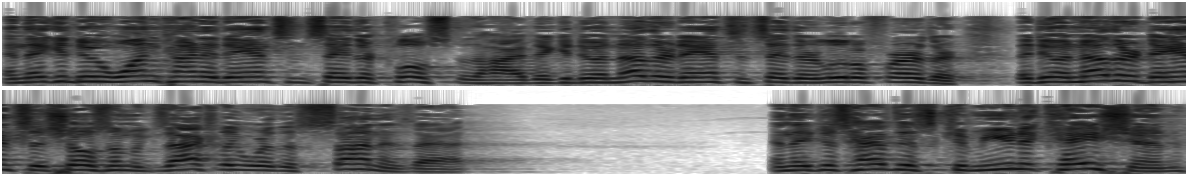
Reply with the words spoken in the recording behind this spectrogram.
And they can do one kind of dance and say they're close to the hive. They can do another dance and say they're a little further. They do another dance that shows them exactly where the sun is at. And they just have this communication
